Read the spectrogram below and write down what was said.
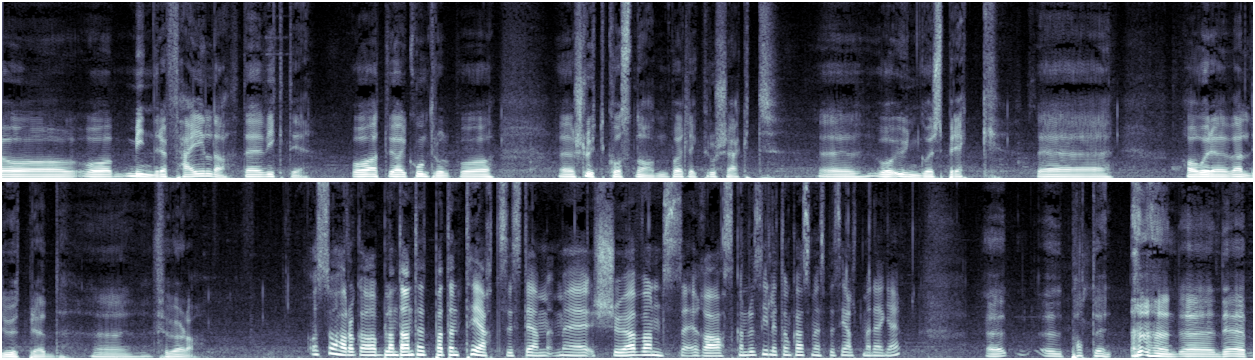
og, og, mindre feil. Da. Det er viktig. Og at vi har kontroll på sluttkostnaden på et slikt prosjekt. Uh, og unngår sprekk. Det har vært veldig utbredd uh, før, da. Og så har dere bl.a. et patentert system med sjøvannsras. Kan du si litt om hva som er spesielt med det, Geir? Eh, patent, det er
